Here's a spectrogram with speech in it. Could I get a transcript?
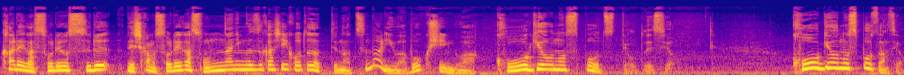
彼がそれをする。でしかもそれがそんなに難しいことだっていうのはつまりはボクシングは工業のスポーツってことですよ。工業のスポーツなんですよ。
